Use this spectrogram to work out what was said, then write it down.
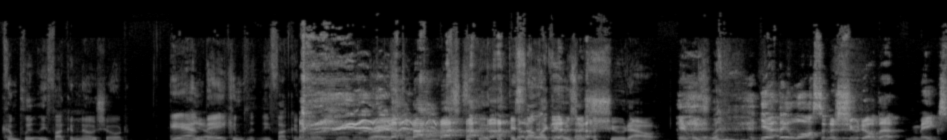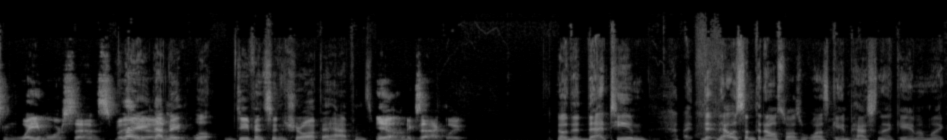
completely fucking no showed, and Yeah. they completely fucking no showed, Right. Lost. it's not like it was a shootout. It was like, Yeah, they lost in a shootout. That makes way more sense. But right. yeah. That make well, defense didn't show up. It happens. Yeah, exactly. no, that that team, I- th- that was something else. While I was, while I was game passing that game, I'm like,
